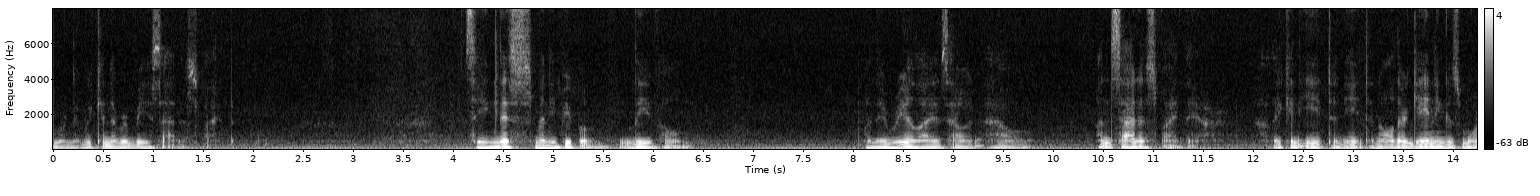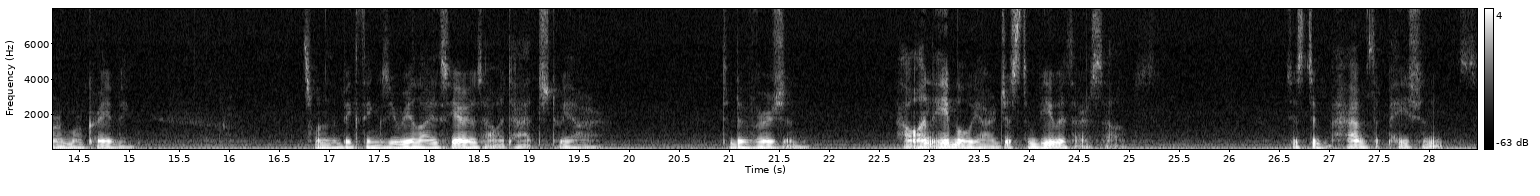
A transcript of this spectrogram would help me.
We can never be satisfied. Seeing this, many people leave home when they realize how, how unsatisfied they are. They can eat and eat, and all they're gaining is more and more craving. It's one of the big things you realize here is how attached we are to diversion, how unable we are just to be with ourselves, just to have the patience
